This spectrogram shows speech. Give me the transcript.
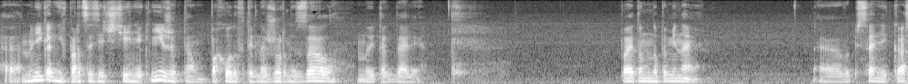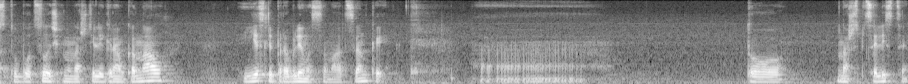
Э, но никак не в процессе чтения книжек, там, походов в тренажерный зал, ну и так далее. Поэтому напоминаю, э, в описании к касту будет ссылочка на наш телеграм-канал. Если проблемы с самооценкой, э, то наши специалисты,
